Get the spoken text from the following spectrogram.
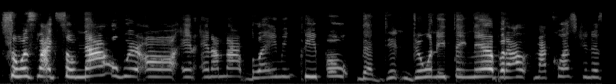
So it's like so now we're all and, and I'm not blaming people that didn't do anything there, but I, my question is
